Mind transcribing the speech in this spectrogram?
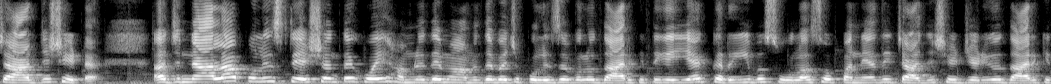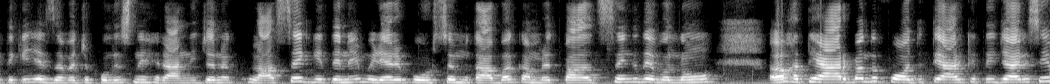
charge sheet Ajnala police station ਤੇ ਹੋਏ ਹਮਲੇ ਦੇ ਮਾਮਲੇ ਦੇ ਵਿੱਚ ਪੁਲਿਸ ਦੇ ਵੱਲੋਂ ਦਾਇਰ ਕੀਤੀ ਗਈ ਹੈ। ਕਰੀਬ 1600 ਪੰਨਿਆਂ ਦੀ ਚਾਰਜ ਸ਼ੀਟ ਜਿਹੜੀ ਉਹ ਦਾਇਰ ਕੀਤੀ ਗਈ, ਜਿਸ ਦੇ ਵਿੱਚ ਪੁਲਿਸ ਨੇ ਹੈਰਾਨੀਜਨਕ ਖੁਲਾਸੇ ਕੀਤੇ ਨੇ। ਮੀਡੀਆ ਰਿਪੋਰਟਸ ਦੇ ਮੁਤਾਬਕ ਅੰਮ੍ਰਿਤਪਾਲ ਸਿੰਘ ਦੇ ਵੱਲੋਂ ਹਥਿਆਰਬੰਦ ਫੌਜ ਤਿਆਰ ਕੀਤੀ ਜਾ ਰਹੀ ਸੀ।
